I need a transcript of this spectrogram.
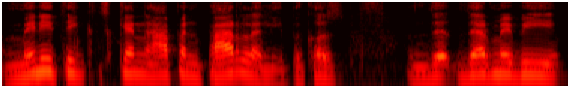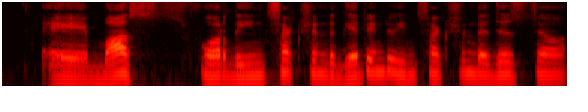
many things can happen parallelly because th there may be a bus for the instruction to get into instruction register.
